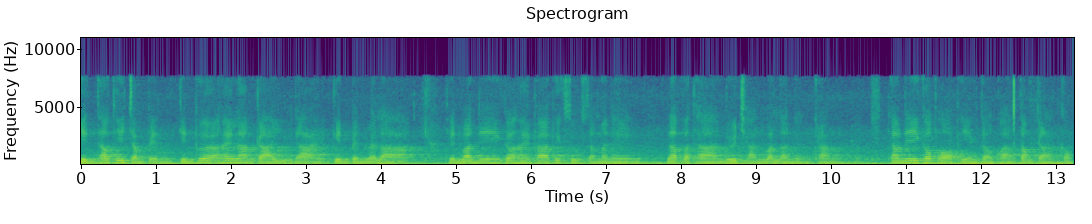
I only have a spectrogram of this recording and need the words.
กินเท่าที่จำเป็น กินเพื่อให้ร่างกายอยู่ได้ กินเป็นเวลา เช่นวันนี้ก็ให้พระภิกษุสามเณรรับประทานหรือฉันวันละหนึ่งครั้ง เท่านี้ก็พอเพียงต่อความต้องการของ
